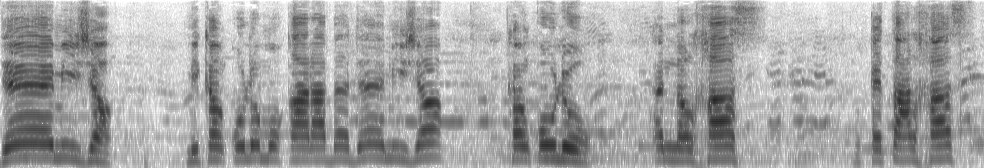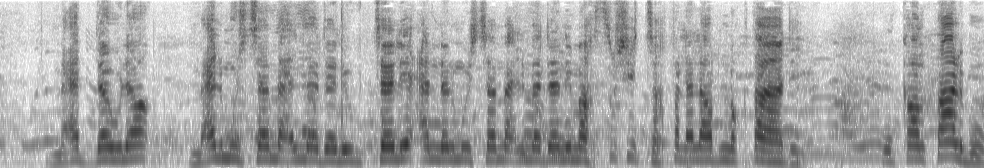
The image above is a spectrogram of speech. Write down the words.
دامجة. ملي كنقولوا مقاربة دامجة كنقولوا أن الخاص القطاع الخاص مع الدولة مع المجتمع المدني وبالتالي أن المجتمع المدني ما خصوش يتغفل على هذه النقطة هذه. وكنطالبوا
